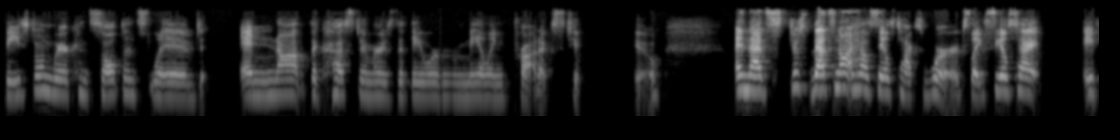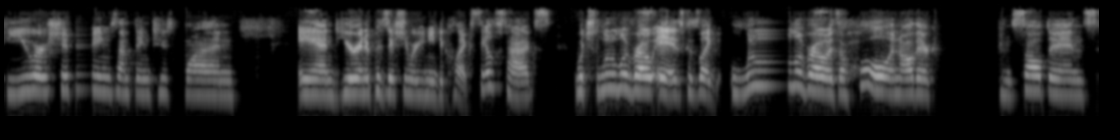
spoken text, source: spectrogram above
based on where consultants lived and not the customers that they were mailing products to. And that's just that's not how sales tax works. Like sales tax if you are shipping something to someone and you're in a position where you need to collect sales tax, which LuLaRoe is, because like LuLaRoe as a whole and all their consultants,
